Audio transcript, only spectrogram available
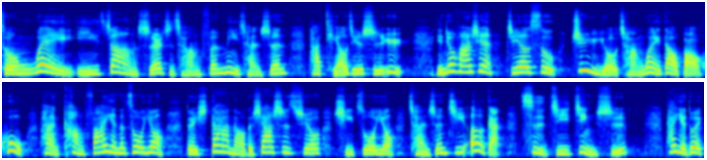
从胃、胰脏、十二指肠分泌产生，它调节食欲。研究发现，饥饿素具有肠胃道保护和抗发炎的作用，对大脑的下视丘起作用，产生饥饿感，刺激进食。它也对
